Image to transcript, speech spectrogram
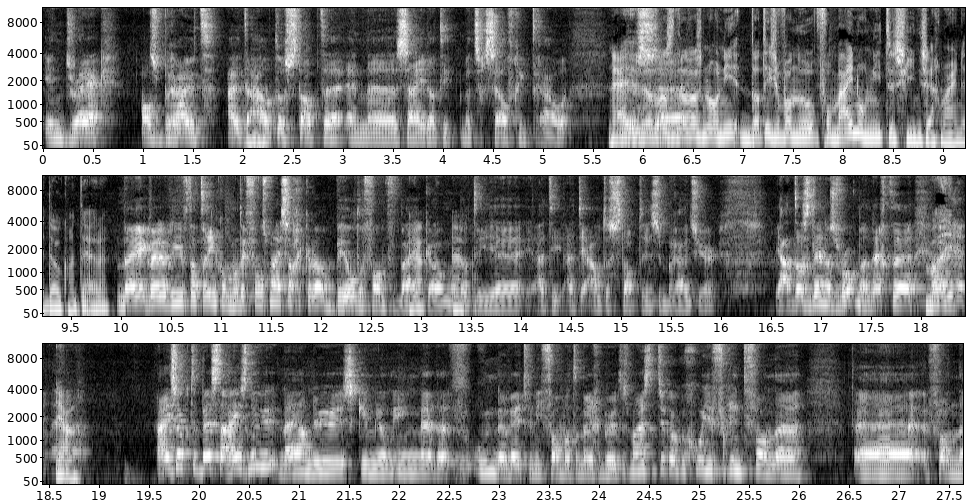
in drag als bruid uit de auto stapte. En zei dat hij met zichzelf ging trouwen. Nee, dus, dat, was, dat, was nog niet, dat is van, voor mij nog niet te zien, zeg maar, in de documentaire. Nee, ik weet ook niet of dat erin komt. Want ik, volgens mij zag ik er wel beelden van voorbij ja, komen. Dat hij uit, die, uit die auto stapte in zijn bruidsjurk. Ja, dat is Dennis Rodman. Echt... ja hij is ook de beste. Hij is nu, nou ja, nu is Kim Jong-un, uh, daar weten we niet van wat ermee gebeurd is. Maar hij is natuurlijk ook een goede vriend van, uh, van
